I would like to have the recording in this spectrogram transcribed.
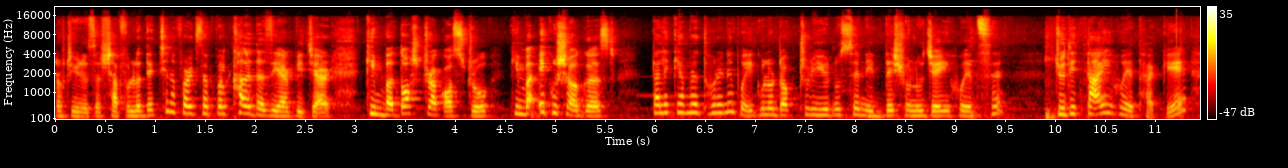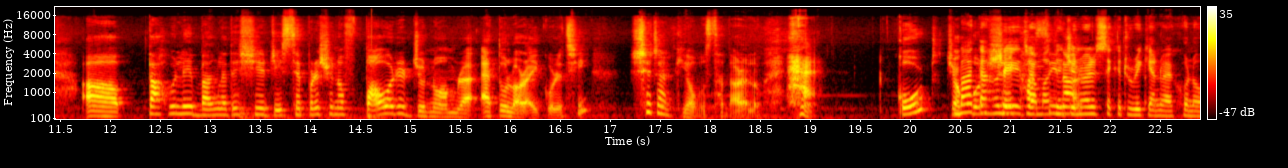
ডক্টর ইউনুসের সাফল্য দেখছি না? ফর এক্সাম্পল খালেদা জিয়ার বিচার কিংবা দশ ট্রাক অস্ত্র কিংবা একুশে আগস্ট। তাহলে কি আমরা ধরে নেব এগুলো ডক্টর ইউনুসের নির্দেশ অনুযায়ী হয়েছে? যদি তাই হয়ে থাকে তাহলে বাংলাদেশের যে সেপারেশন অফ পাওয়ারের জন্য আমরা এত লড়াই করেছি সেটার কি অবস্থা দাঁড়াল? হ্যাঁ কোর্ট বা যখন শেখ হাসিনা জেনারেল সেক্রেটারি কেন এখনও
